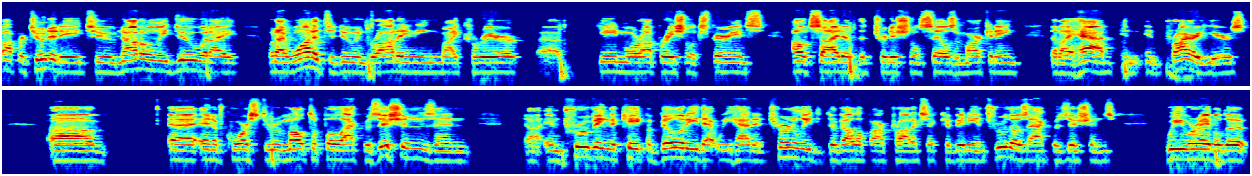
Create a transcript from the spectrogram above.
opportunity to not only do what I what I wanted to do in broadening my career, uh, gain more operational experience outside of the traditional sales and marketing that I had in, in prior years, um, uh, and of course through multiple acquisitions and uh, improving the capability that we had internally to develop our products at Covidien through those acquisitions we were able to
